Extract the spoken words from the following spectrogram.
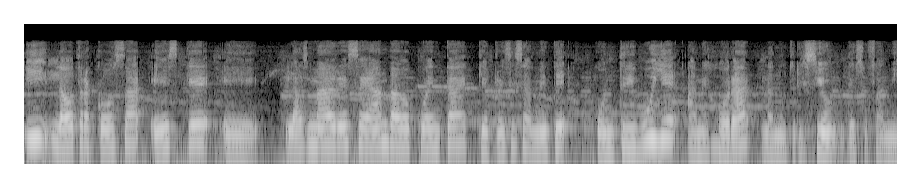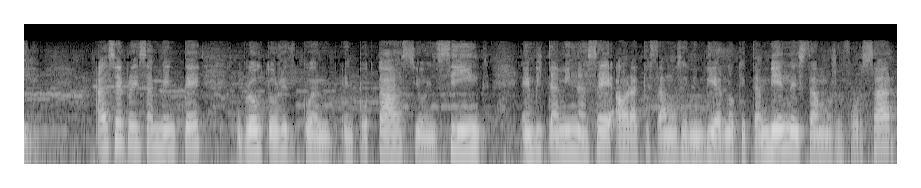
Y la otra cosa es que eh, las madres se han dado cuenta que precisamente contribuye a mejorar la nutrición de su familia al ser precisamente un producto rico en, potasio, en zinc, en vitamina C, ahora que estamos en invierno, que también necesitamos reforzar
